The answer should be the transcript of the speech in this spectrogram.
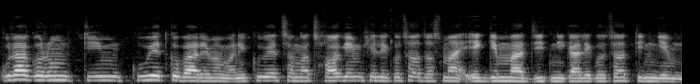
कुरा गरौँ टिम कुवेतको बारेमा भने कुवेतसँग छ गेम खेलेको छ जसमा एक गेममा जित निकालेको छ तिन गेम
